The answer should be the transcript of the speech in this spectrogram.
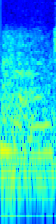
Farbe.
